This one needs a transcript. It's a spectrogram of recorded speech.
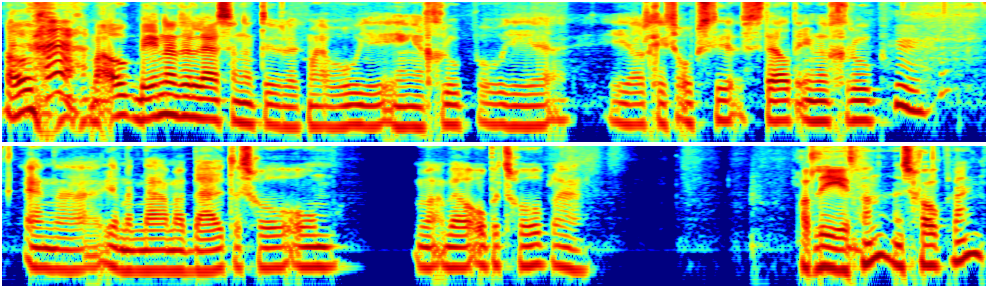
Ook, Ah. maar ook binnen de lessen natuurlijk. Maar hoe je in een groep, hoe je je hiërarchisch opstelt in een groep. Hm. En eh, ja, met name buiten school om, maar wel op het schoolplein. Wat leer je van een schoolplein?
